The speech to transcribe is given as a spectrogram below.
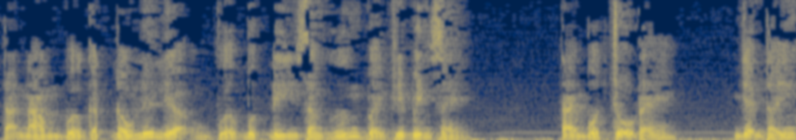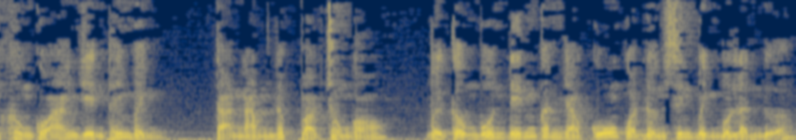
Tạ Nam vừa gật đầu lý liệu vừa bước đi ra hướng về phía bến xe. Tại một chỗ rẽ, Nhận thấy không có ai nhìn thấy mình. Tạ Nam nấp vào trong ngõ, Bởi cậu muốn đến căn nhà cũ của đường sinh bình một lần nữa.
